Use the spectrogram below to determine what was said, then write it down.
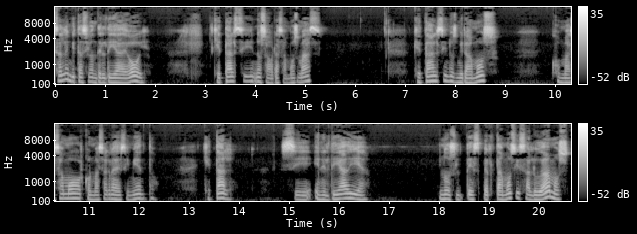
Esa es la invitación del día de hoy. ¿Qué tal si nos abrazamos más? ¿Qué tal si nos miramos con más amor, con más agradecimiento? ¿Qué tal si en el día a día nos despertamos y saludamos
